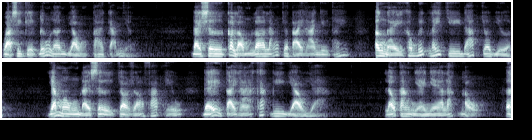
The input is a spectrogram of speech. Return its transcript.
Hòa sĩ Kiệt đứng lên vòng tay cảm nhận. Đại sư có lòng lo lắng cho tại hạ như thế. Ân này không biết lấy chi đáp cho vừa. Dám mong đại sư cho rõ pháp hiểu để tại hạ khắc ghi vào dạ. Lão Tăng nhẹ nhẹ lắc đầu.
